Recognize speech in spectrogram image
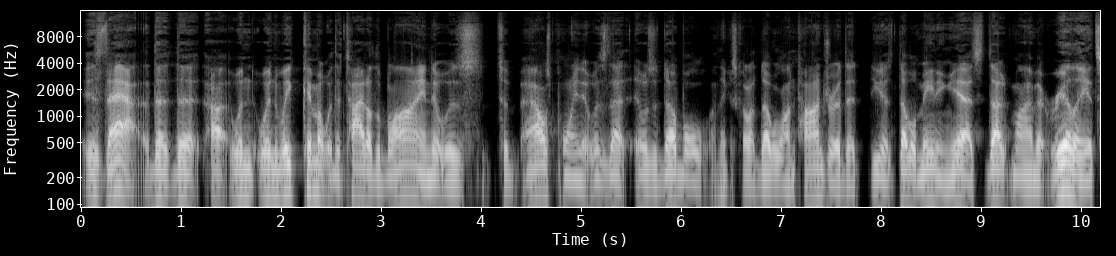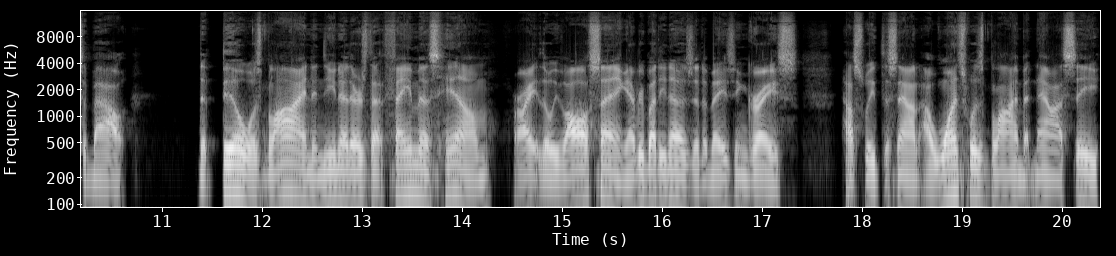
is that the the uh, when when we came up with the title "The Blind," it was to Al's point, it was that it was a double. I think it's called a double entendre that you know, it's double meaning. Yeah, it's duck blind, but really it's about that Phil was blind, and you know, there's that famous hymn, right, that we've all sang. Everybody knows it. Amazing Grace, how sweet the sound. I once was blind, but now I see.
